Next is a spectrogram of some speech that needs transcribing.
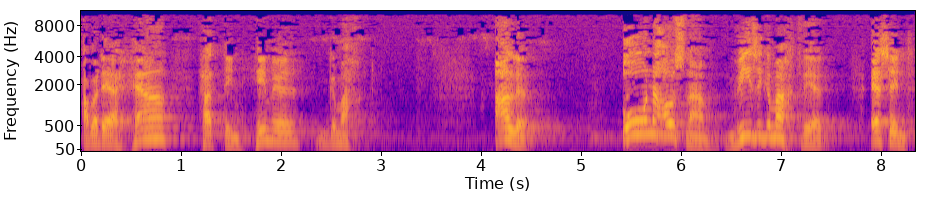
aber der Herr hat den Himmel gemacht. Alle, ohne Ausnahmen, wie sie gemacht werden, es sind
